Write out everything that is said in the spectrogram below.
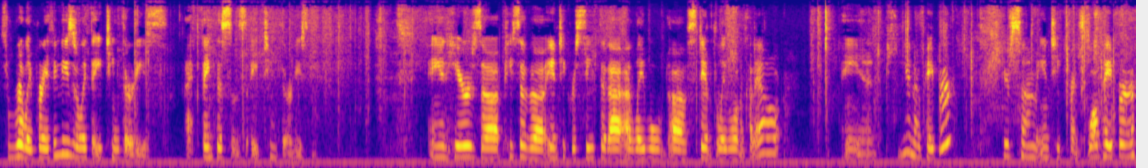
It's really pretty. I think these are like the 1830s. I think this is 1830s. And here's a piece of uh, antique receipt that I, I labeled, uh, stamped the label and cut out and piano paper. Here's some antique French wallpaper.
